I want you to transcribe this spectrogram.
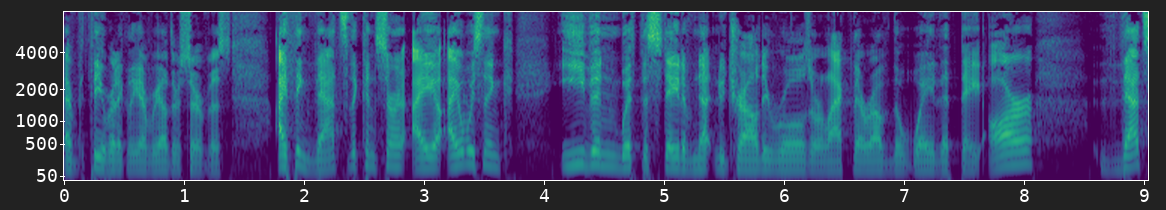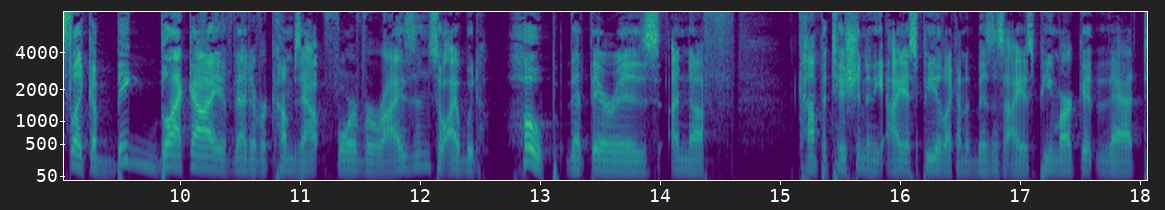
every, theoretically every other service. I think that's the concern. I I always think even with the state of net neutrality rules or lack thereof, the way that they are, that's like a big black eye if that ever comes out for Verizon. So I would hope that there is enough competition in the ISP, like on the business ISP market, that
